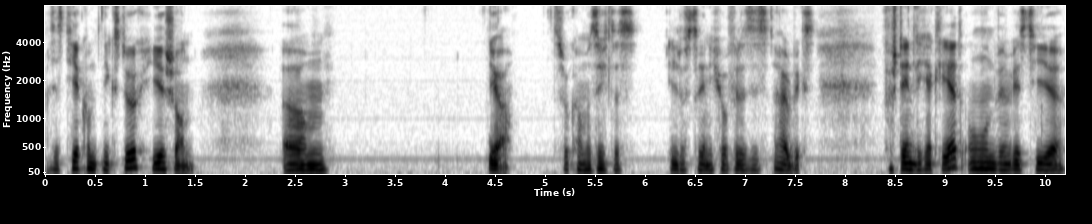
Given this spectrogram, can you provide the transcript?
Das heißt, hier kommt nichts durch, hier schon. Ähm, ja, so kann man sich das illustrieren. Ich hoffe, das ist halbwegs verständlich erklärt. Und wenn wir jetzt hier,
